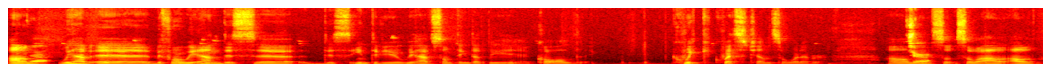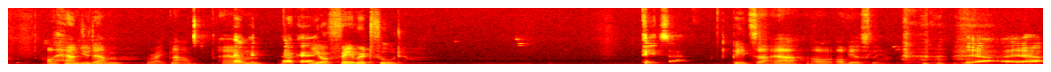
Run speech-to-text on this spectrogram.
Um, Yeah. We have uh, before we end this uh, this interview, we have something that we called quick questions or whatever. Um, Sure. So, so I'll I'll I'll hand you them right now. Um, Okay. Okay. Your favorite food? Pizza. Pizza, yeah, obviously. Yeah, yeah.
